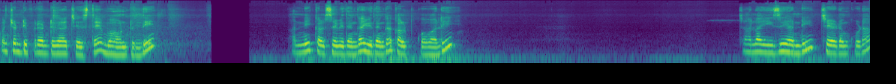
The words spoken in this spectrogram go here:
కొంచెం డిఫరెంట్గా చేస్తే బాగుంటుంది. అన్నీ కలిసే విధంగా ఈ విధంగా కలుపుకోవాలి. చాలా ఈజీ అండి చేయడం కూడా.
